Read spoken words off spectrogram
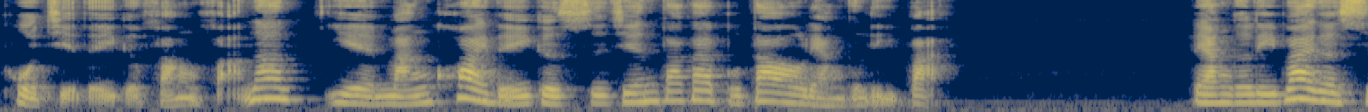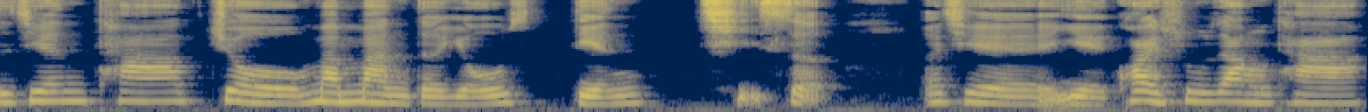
破解的一个方法，那也蛮快的一个时间，大概不到两个礼拜。两个礼拜的时间，他就慢慢的有点起色，而且也快速让他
